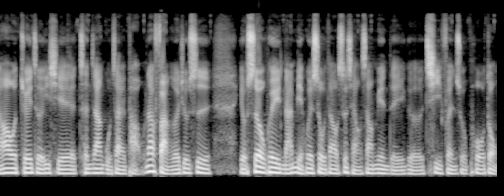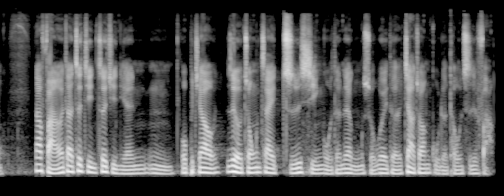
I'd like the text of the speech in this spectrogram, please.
然后追着一些成长股在跑，那反而就是有时候会难免会受到市场上面的一个气氛所波动。那反而在这近这几年，嗯，我比较热衷在执行我的那种所谓的价庄股的投资法，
